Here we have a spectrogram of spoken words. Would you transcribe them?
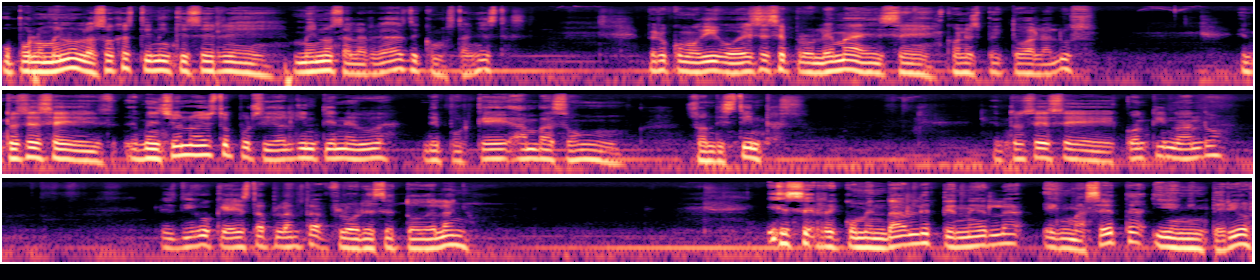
O por lo menos las hojas tienen que ser eh, menos alargadas de como están estas. Pero como digo, es ese problema es eh, con respecto a la luz. Entonces eh, menciono esto por si alguien tiene duda de por qué ambas son, son distintas. Entonces eh, continuando, les digo que esta planta florece todo el año. Es recomendable tenerla en maceta y en interior.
